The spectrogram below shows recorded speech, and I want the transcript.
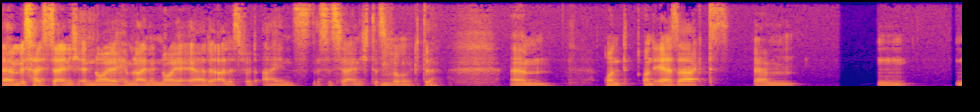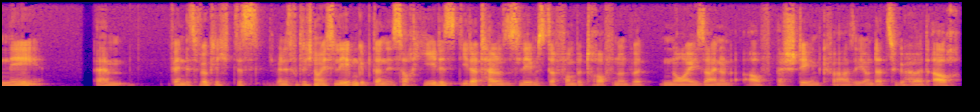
Ähm, es heißt ja eigentlich ein neuer Himmel, eine neue Erde, alles wird eins. Das ist ja eigentlich das mhm. Verrückte. Ähm, und, und er sagt, ähm, nee, ähm, wenn es wirklich das, wenn es wirklich neues Leben gibt, dann ist auch jedes, jeder Teil unseres Lebens davon betroffen und wird neu sein und auferstehen quasi. Und dazu gehört auch,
